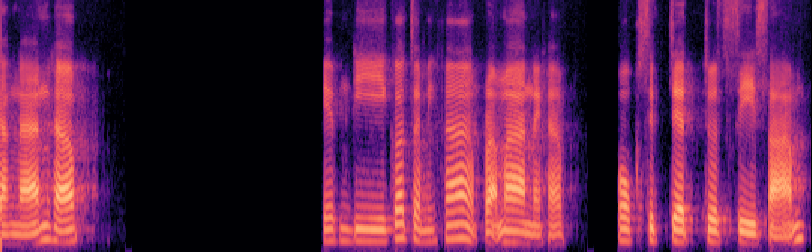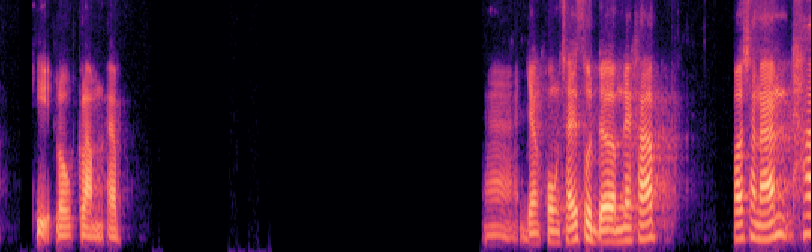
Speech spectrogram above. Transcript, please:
ดังนั้นครับ MD ก็จะมีค่าประมาณนะครับ 67.43 กิโลกรัมครับอ่ายังคงใช้สูตรเดิมนะครับ เพราะฉะนั้นถ้า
